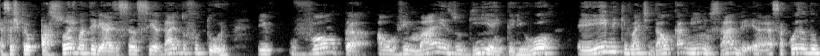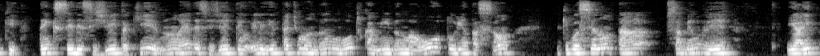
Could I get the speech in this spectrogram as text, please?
essas preocupações materiais, essa ansiedade do futuro, e volta a ouvir mais o guia interior, é ele que vai te dar o caminho, sabe? Essa coisa do que tem que ser desse jeito aqui, não é desse jeito. Tem, ele está te mandando um outro caminho, dando uma outra orientação que você não está sabendo ver. E aí,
